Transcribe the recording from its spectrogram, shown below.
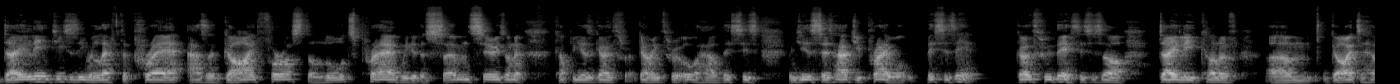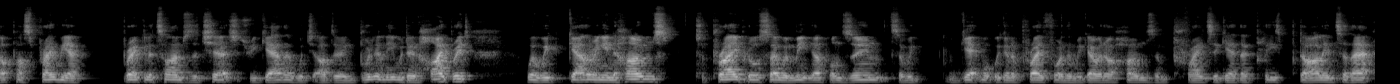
daily. Jesus even left the prayer as a guide for us, the Lord's Prayer. We did a sermon series on it a couple of years ago, going through all how this is when Jesus says, How do you pray? Well, this is it go through this. This is our daily kind of um, guide to help us pray. We have regular times as a church which we gather, which are doing brilliantly. We're doing hybrid, where we're gathering in homes to pray, but also we're meeting up on Zoom. So we get what we're going to pray for, and then we go in our homes and pray together. Please dial into that.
